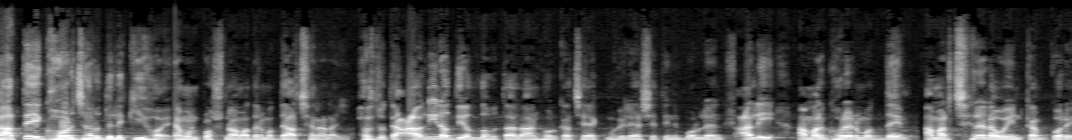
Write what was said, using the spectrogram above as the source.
রাতে ঘর ঝাড়ু দিলে কি হয়? এমন প্রশ্ন আমাদের মধ্যে আছে না নাই। হজরতে আলী রাদি আল্লাহ আনহুর কাছে এক মহিলা এসে তিনি বললেন, আলী, আমার ঘরের মধ্যে আমার ছেলেরাও ইনকাম করে,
